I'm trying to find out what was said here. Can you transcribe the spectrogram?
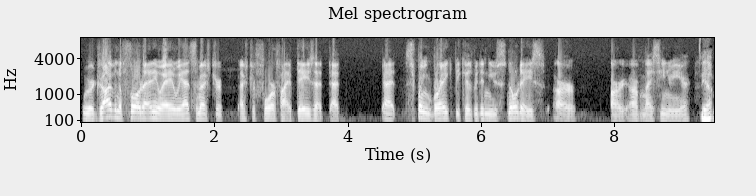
we were driving to Florida anyway, and we had some extra extra four or five days at, at at spring break because we didn't use snow days our, our, our my senior year. Yep.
